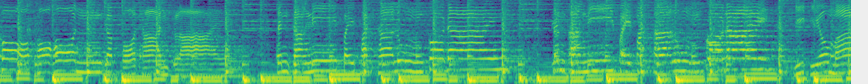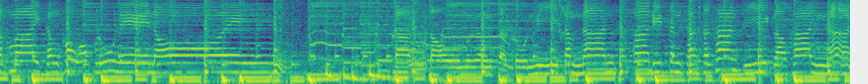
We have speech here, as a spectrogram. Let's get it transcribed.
ขอพรกับขอทานพลาย เส้นทางนี้ไปพัทลุงก็ได้ เส้นทางนี้ไปพัทลุงก็ได้ ที่เที่ยวมากมายทั้งเข้าออกรู้เลน้อยการูเตาเมืองสตูลมีตำนาน อดีตทันทางสถานที่กล่าวขานนาน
